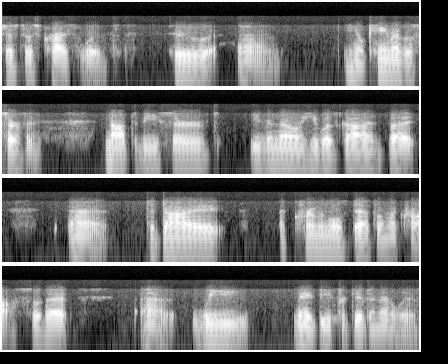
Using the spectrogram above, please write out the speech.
just as Christ lived, who, uh, you know, came as a servant, not to be served, even though he was God, but uh, to die a criminal's death on the cross, so that uh, we may be forgiven and live.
